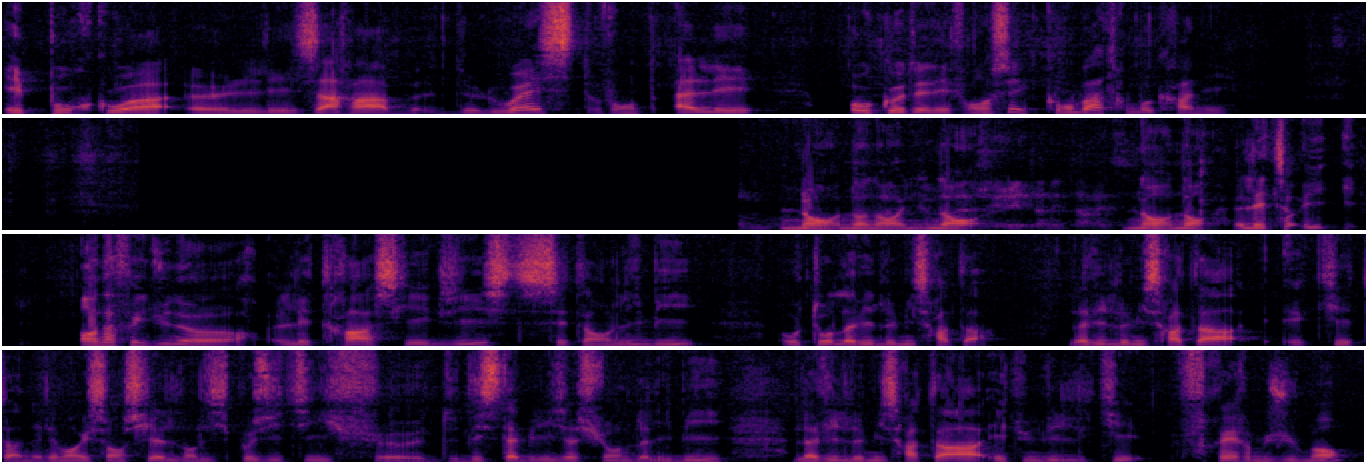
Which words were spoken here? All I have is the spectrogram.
et pourquoi euh, les Arabes de l'Ouest vont aller aux côtés des Français combattre Mokrani. Non, non, non, non. Non, non. En Afrique du Nord, les traces qui existent, c'est en Libye, autour de la ville de Misrata. La ville de Misrata, qui est un élément essentiel dans le dispositif euh, de déstabilisation de la Libye, la ville de Misrata est une ville qui est frère musulman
